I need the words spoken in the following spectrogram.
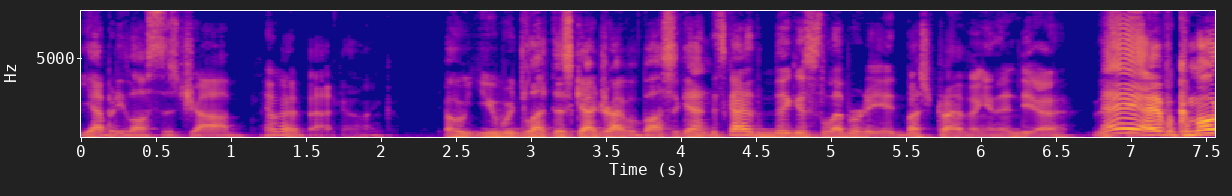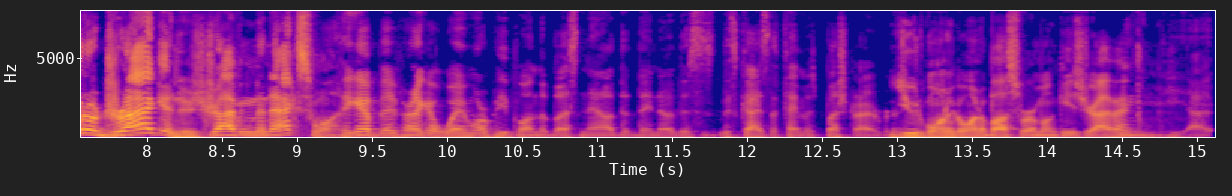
Yeah, but he lost his job. He'll get it back, I think. Oh, you would let this guy drive a bus again? This guy's the biggest celebrity in bus driving in India. This Hey, I have a Komodo dragon who's driving the next one. They they probably get way more people on the bus now that they know this is this guy's the famous bus driver. You'd want to go on a bus where a monkey's driving? He, I,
